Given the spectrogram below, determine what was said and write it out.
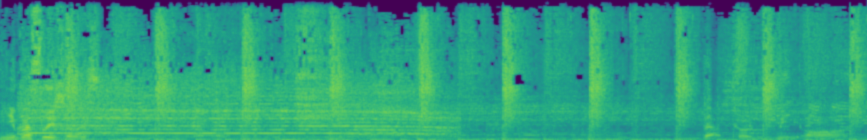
Не послышалось. That turns me on.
